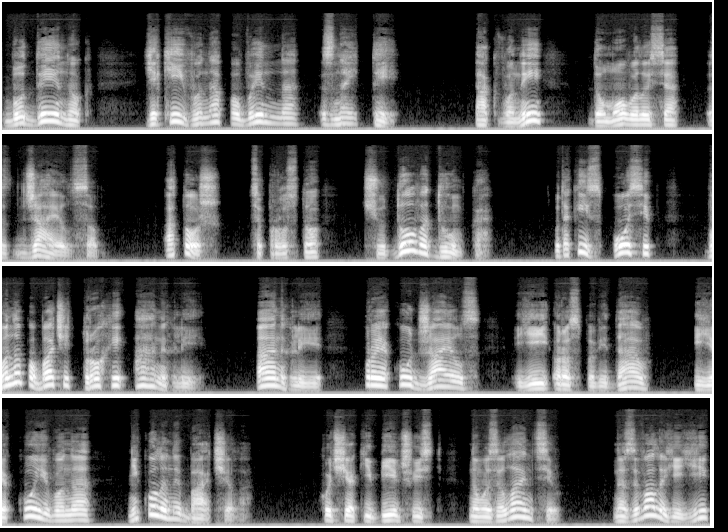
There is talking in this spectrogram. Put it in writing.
будинок, який вона повинна знайти. Так вони домовилися з Джайлсом. А тож, це просто чудова думка. У такий спосіб вона побачить трохи Англії, Англії, про яку Джайлс їй розповідав і якої вона ніколи не бачила, хоч як і більшість новозеландців називали її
